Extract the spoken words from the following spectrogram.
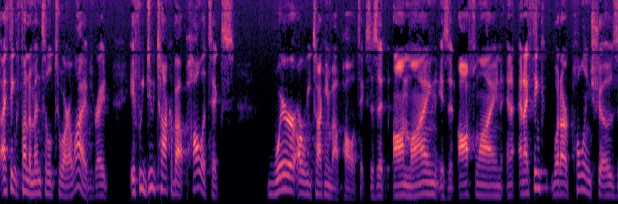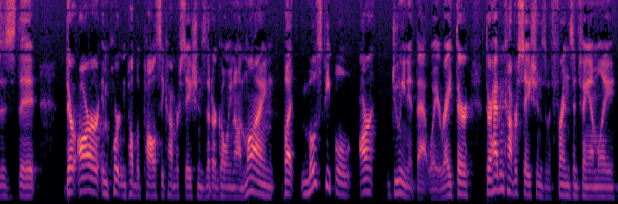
I think fundamental to our lives, right? If we do talk about politics, where are we talking about politics? Is it online? Is it offline? And and I think what our polling shows is that there are important public policy conversations that are going online, but most people aren't doing it that way, right? They're they're having conversations with friends and family.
